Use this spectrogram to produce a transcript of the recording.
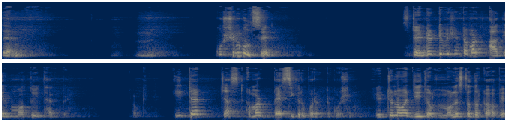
then question বলছে স্ট্যান্ডার্ড ডিভিশনটা আমার আগের মতোই থাকবে। এটা জাস্ট আমার বেসিকের উপর একটা কোশ্চেন এর জন্য আমার যে নলেজটা দরকার হবে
